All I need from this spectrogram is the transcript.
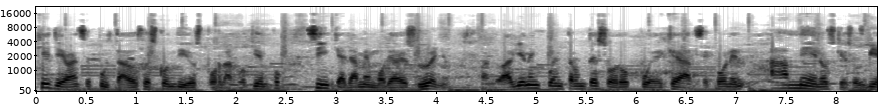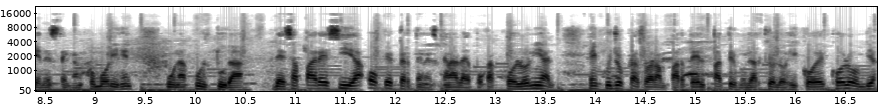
que llevan sepultados o escondidos por largo tiempo sin que haya memoria de su dueño. Cuando alguien encuentra un tesoro puede quedarse con él a menos que esos bienes tengan como origen una cultura desaparecida o que pertenezcan a la época colonial, en cuyo caso harán parte del patrimonio arqueológico de Colombia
